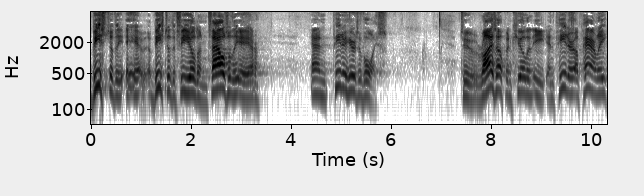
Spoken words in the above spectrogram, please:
beasts of the air, beasts of the field and fowls of the air. And Peter hears a voice to rise up and kill and eat. And Peter apparently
